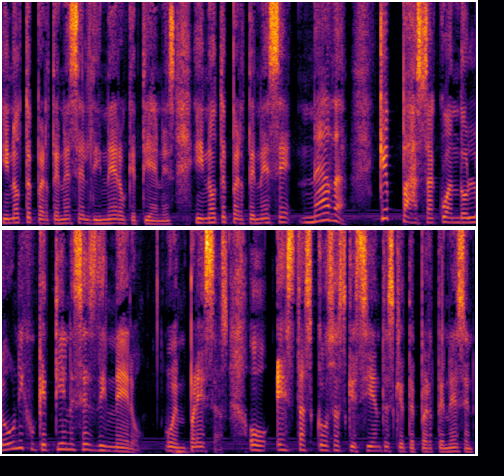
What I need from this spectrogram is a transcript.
y no te pertenece el dinero que tienes, y no te pertenece nada. ¿Qué pasa cuando lo único que tienes es dinero? o empresas o estas cosas que sientes que te pertenecen,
